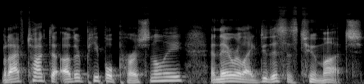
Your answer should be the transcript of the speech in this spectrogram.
But I've talked to other people personally, and they were like, dude, this is too much.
